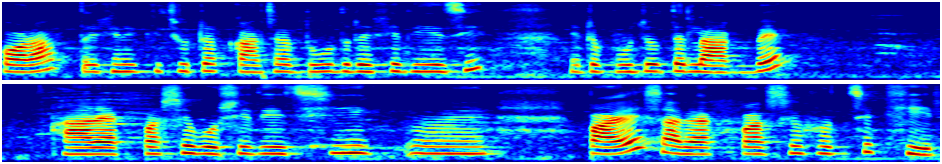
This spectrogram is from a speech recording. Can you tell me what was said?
করা। তো এখানে কিছুটা কাঁচা দুধ রেখে দিয়েছি, এটা পুজোতে লাগবে। আর এক পাশে বসিয়ে দিয়েছি পায়েস আর এক পাশে হচ্ছে ক্ষীর।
